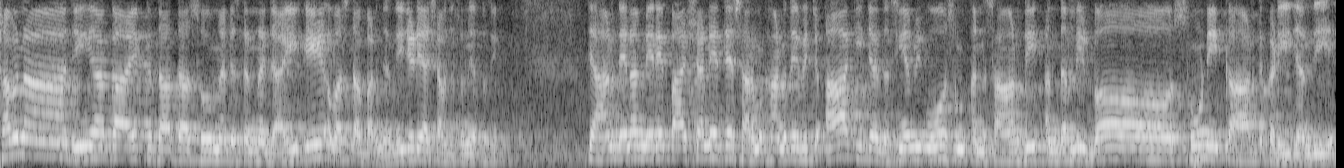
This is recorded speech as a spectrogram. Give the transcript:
ਸਭਨਾ ਜੀਆਂ ਕਾ ਇੱਕ ਦਾਤਾ ਸੋ ਮੈਂ ਬਿਸਰ ਨ ਜਾਈ, ਇਹ ਅਵਸਥਾ ਬਣ ਜਾਂਦੀ, ਜਿਹੜੇ ਆ ਸ਼ਬਦ ਸੁਣਿਆ ਤੁਸੀਂ। ਧਿਆਨ ਦੇਣਾ ਮੇਰੇ ਪਾਤਸ਼ਾਹ ਨੇ ਤੇ ਸ਼ਰਮਖੰਡ ਦੇ ਵਿੱਚ ਆਹ ਚੀਜ਼ਾਂ ਦਸੀਆਂ ਵੀ ਉਸ ਇਨਸਾਨ ਦੀ ਅੰਦਰਲੀ ਬਹੁਤ ਸੋਹਣੀ ਘਾੜਤ ਘੜੀ ਜਾਂਦੀ ਹੈ।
